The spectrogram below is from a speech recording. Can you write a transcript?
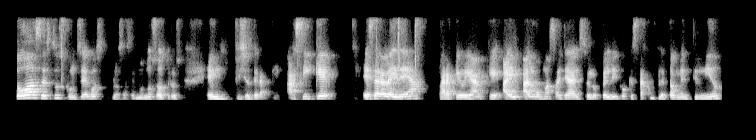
Todos estos consejos los hacemos nosotros en fisioterapia. Así que esa era la idea, para que vean que hay algo más allá del suelo pélvico que está completamente unido,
